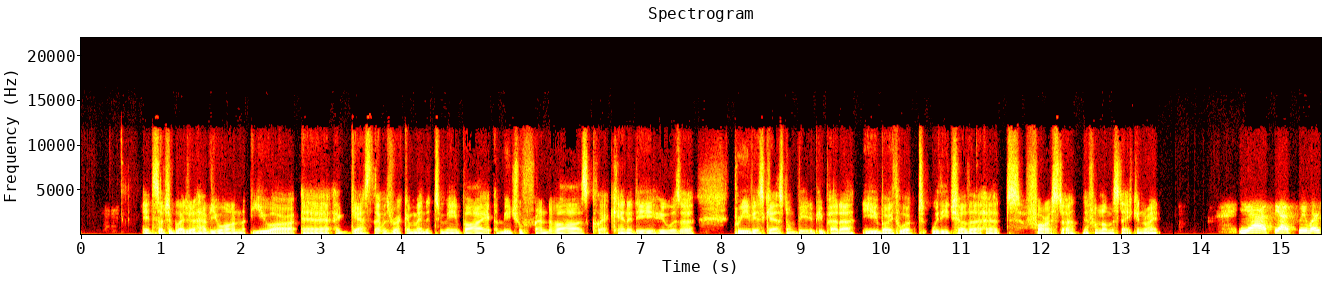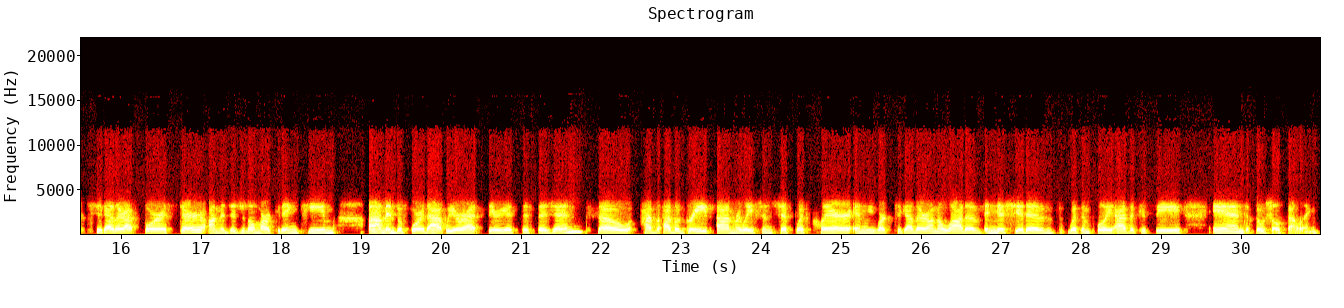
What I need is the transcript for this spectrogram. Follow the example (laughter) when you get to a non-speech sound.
It's such a pleasure to have you on. You are a, a, guest that was recommended to me by a mutual friend of ours, Claire Kennedy, who was a previous guest on B2B Better. You both worked with each other at Forrester, if I'm not mistaken, right? Yes, yes. We worked together at Forrester on the digital marketing team. Um, and before that, we were at SiriusDecision. So have, have a great um, relationship with Claire. And we work together on a lot of initiatives with employee advocacy and social selling.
